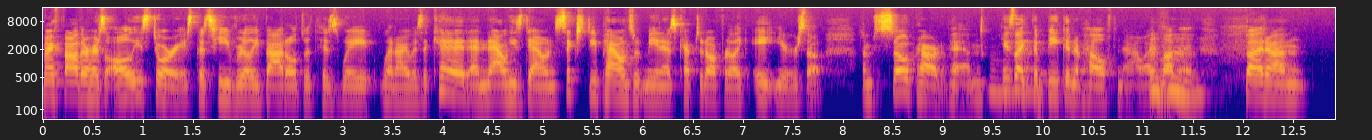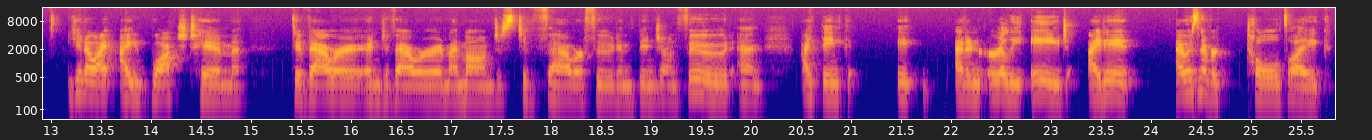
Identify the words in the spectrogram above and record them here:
My father has all these stories because he really battled with his weight when I was a kid, and now he's down 60 pounds with me and has kept it off for like eight years. So I'm so proud of him. Mm-hmm. He's like the beacon of health now. I mm-hmm. love it. But, um, you know, I, I watched him devour and devour, and my mom just devour food and binge on food. And I think it at an early age, I didn't, I was never told, like,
